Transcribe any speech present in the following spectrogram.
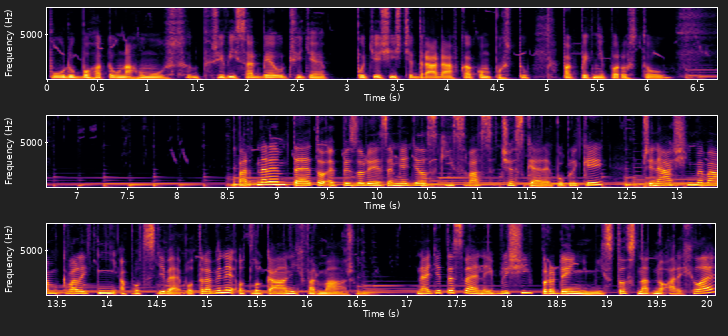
půdu bohatou na humus. Při výsadbě určitě potěší štědrá dávka kompostu, pak pěkně porostou. Partnerem této epizody je Zemědělský svaz České republiky. Přinášíme vám kvalitní a poctivé potraviny od lokálních farmářů. Najděte své nejbližší prodejní místo snadno a rychle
